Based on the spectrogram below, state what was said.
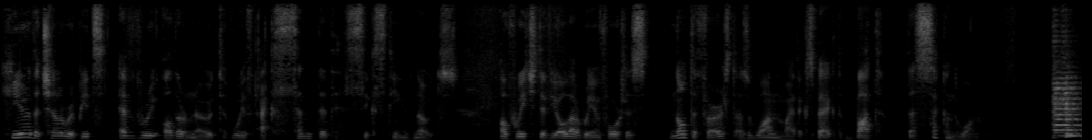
Here the cello repeats every other note with accented sixteenth notes, of which the viola reinforces not the first as one might expect, but the second one.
